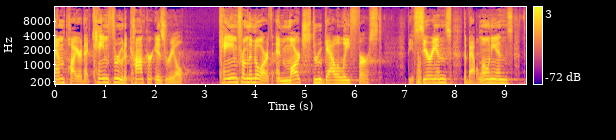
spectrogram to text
empire that came through to conquer Israel came from the north and marched through Galilee first the Assyrians, the Babylonians, the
